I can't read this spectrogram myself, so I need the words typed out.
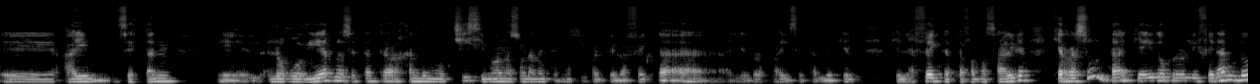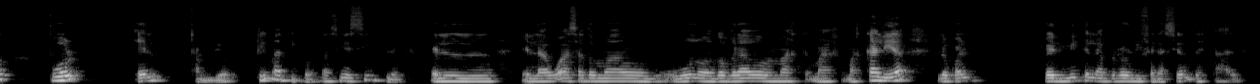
Eh, se están, eh, los gobiernos están trabajando muchísimo, no solamente México el que lo afecta, hay otros países también que, que le afecta esta famosa alga, que resulta que ha ido proliferando por el cambio climático, así de simple el, agua se ha tomado uno o dos grados más, más, más cálida, lo cual permite la proliferación de esta alga.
